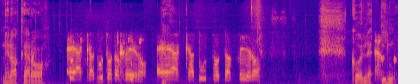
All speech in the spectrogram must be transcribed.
Melocaro... È accaduto davvero. È accaduto davvero. Con il,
